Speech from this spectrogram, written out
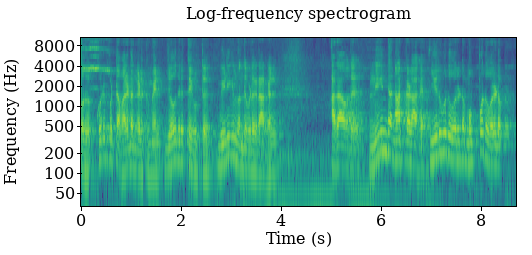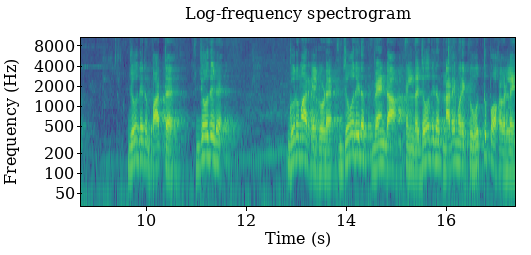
ஒரு குறிப்பிட்ட வருடங்களுக்கு மேல் ஜோதிடத்தை விட்டு வெளியில் வந்து விடுகிறார்கள். அதாவது நீண்ட நாட்களாக இருபது வருடம் முப்பது வருடம் ஜோதிடம் பார்த்த ஜோதிட குருமார்கள் கூட ஜோதிடம் வேண்டாம் இந்த ஜோதிடம் நடைமுறைக்கு ஒத்துப்போகவில்லை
